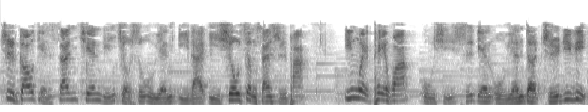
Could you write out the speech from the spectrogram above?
至高点三千零九十五元以来已修正三十趴，因为配发股息十点五元的殖利率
